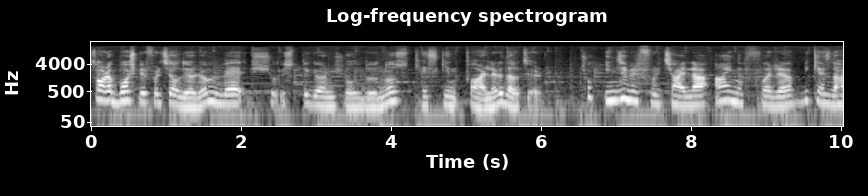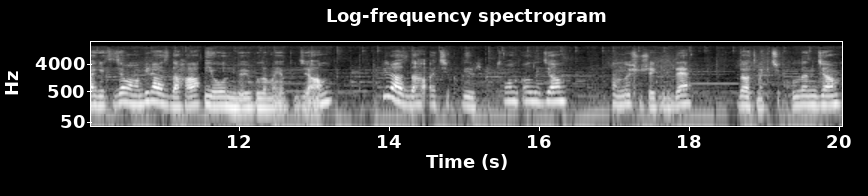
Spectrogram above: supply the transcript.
Sonra boş bir fırça alıyorum ve şu üstte görmüş olduğunuz keskin farları dağıtıyorum. Çok ince bir fırçayla aynı farı bir kez daha geçeceğim ama biraz daha yoğun bir uygulama yapacağım. Biraz daha açık bir ton alacağım. Onu da şu şekilde dağıtmak için kullanacağım.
